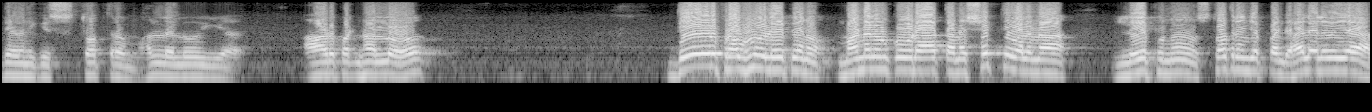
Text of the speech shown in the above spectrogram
దేవునికి స్తోత్రం. హల్లలోయ. ఆరు పట్టణాల్లో దేవుడు ప్రభును లేపాను. మండలను కూడా తన శక్తి వలన లేపును. స్తోత్రం చెప్పండి. హల్లెలూయ.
